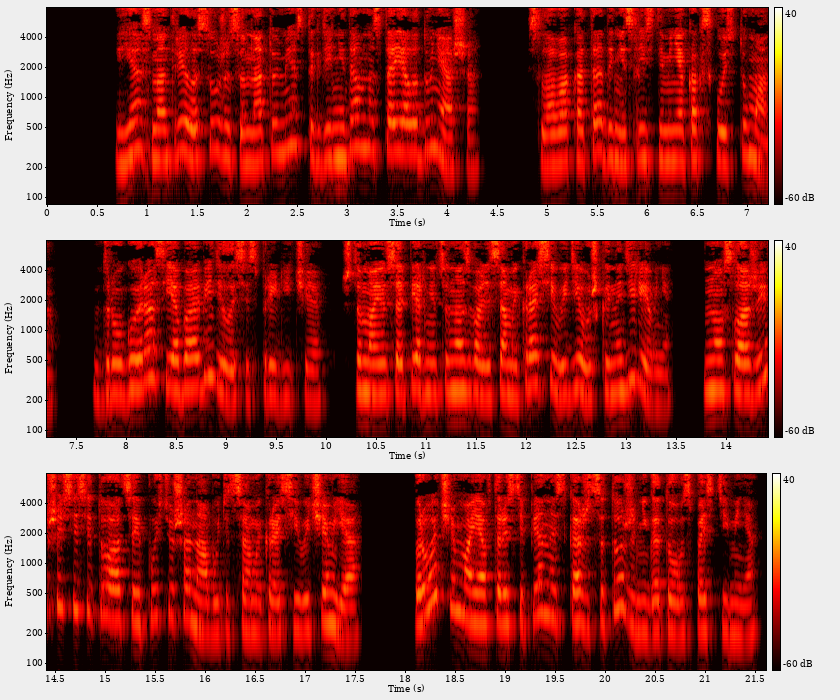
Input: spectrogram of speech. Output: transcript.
Я смотрела с ужасом на то место, где недавно стояла Дуняша. Слова кота донеслись до меня как сквозь туман. В другой раз я бы обиделась из приличия, что мою соперницу назвали самой красивой девушкой на деревне. Но в сложившейся ситуации пусть уж она будет самой красивой, чем я. Впрочем, моя второстепенность, кажется, тоже не готова спасти меня.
